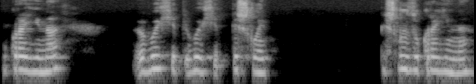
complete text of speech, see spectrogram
Україна. Вихід, вихід. Пішли. Пішли з України.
